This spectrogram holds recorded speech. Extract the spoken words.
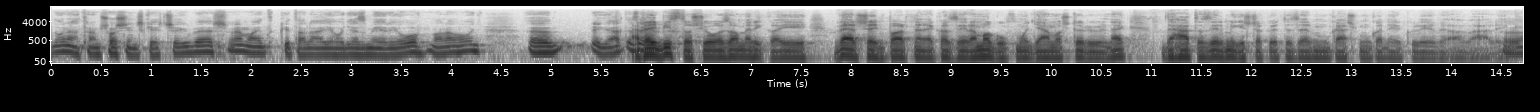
Donald Trump sosincs kétségbeesve, majd kitalálja, hogy ez miért jó valahogy. Igen, hát ez hát egy... egy biztos jó, az amerikai versenypartnerek azért a maguk módján most örülnek, de hát azért mégiscsak 5000 munkás munkanélkülével válik. Ö,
